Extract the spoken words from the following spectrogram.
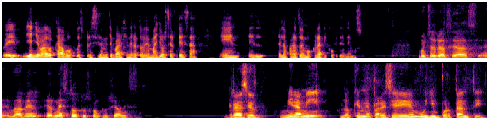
eh, bien llevado a cabo, pues precisamente va a generar todavía mayor certeza en el aparato democrático que tenemos. Muchas gracias, eh, Mabel. Ernesto, tus conclusiones. Gracias. Mira, a mí lo que me parece muy importante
